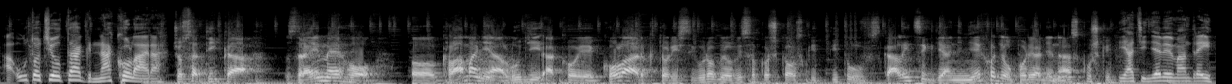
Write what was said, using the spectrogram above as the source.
a útočil tak na kolára. čo sa týka zrejmého klamania ľudí, ako je Kolár, ktorý si urobil vysokoškolský titul v Skalici, kde ani nechodil poriadne na skúšky. Ja ti neviem, Andrej,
